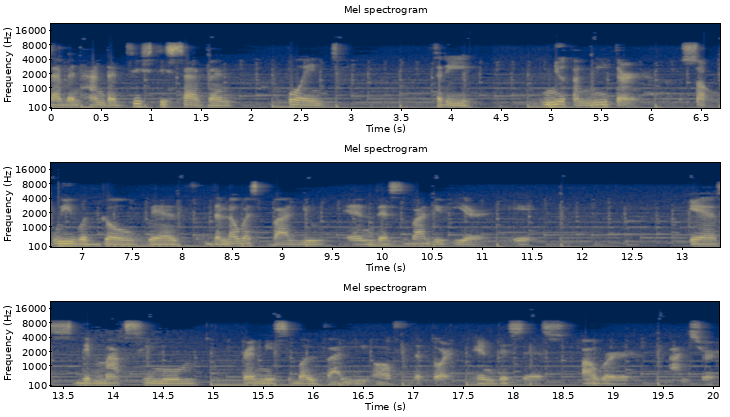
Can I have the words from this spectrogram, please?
757.3 newton meter. So we would go with the lowest value and this value here is the maximum permissible value of the torque. And this is our answer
